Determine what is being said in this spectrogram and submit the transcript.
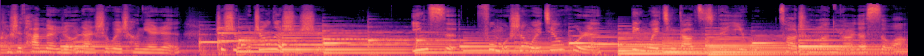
可是他们仍然是未成年人，这是不争的事实。因此，父母身为监护人，并未尽到自己的义务，造成了女儿的死亡。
